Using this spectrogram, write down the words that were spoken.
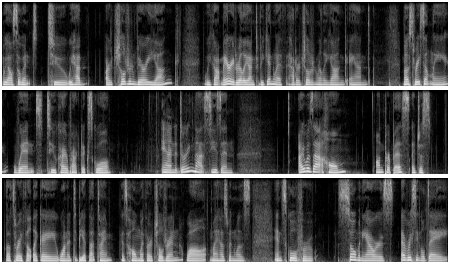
we also went to, we had our children very young. We got married really young to begin with, had our children really young, and most recently went to chiropractic school And during that season, I was at home on purpose. I just, that's where I felt like I wanted to be at that time, is home with our children while my husband was in school for so many hours every single day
